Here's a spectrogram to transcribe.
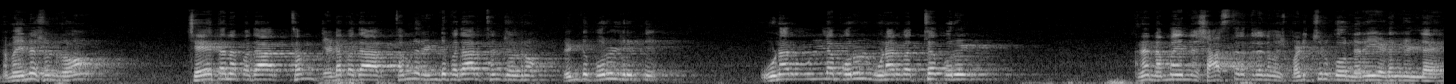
நம்ம என்ன சொல்றோம்? சேதன பதார்த்தம் ஜட பதார்த்தம்னு ரெண்டு பதார்த்தம் சொல்றோம். ரெண்டு பொருள் இருக்கு. உணர்வுள்ள பொருள் உணர்வற்ற பொருள். ஆனால் நம்ம என்ன சாஸ்திரத்தில் நம்ம படிச்சிருக்கோம் நிறைய இடங்களில்.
